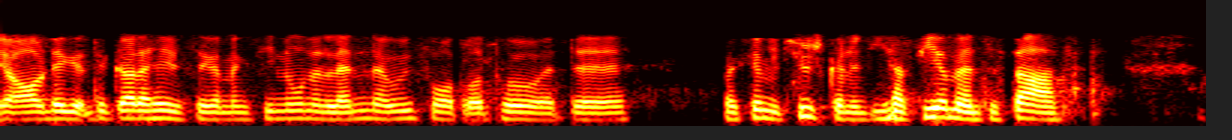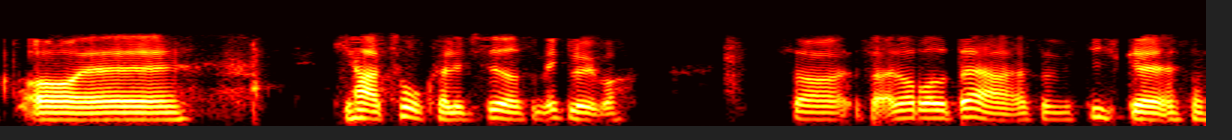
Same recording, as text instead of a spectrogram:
Jo, det, det gør det helt sikkert. Man kan sige, at nogle af landene er udfordret på, at øh, for eksempel tyskerne, de har fire mand til start, og øh, de har to kvalificerede, som ikke løber. Så, så allerede der, altså hvis de skal, altså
